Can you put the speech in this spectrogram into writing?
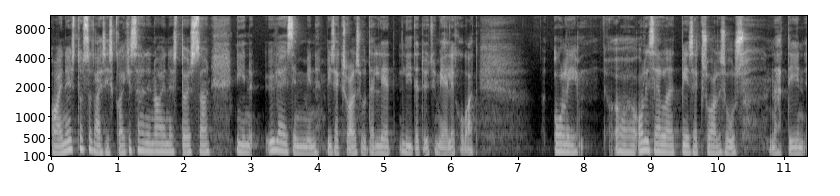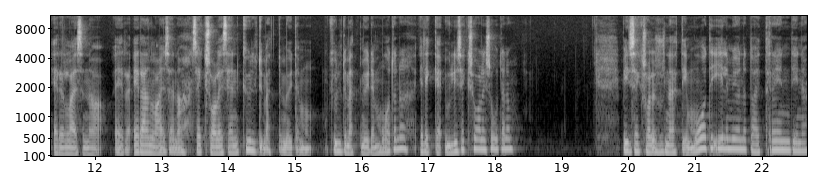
aineistossa, tai siis kaikissa hänen aineistoissaan, niin yleisimmin biseksuaalisuuteen liitetyt mielikuvat oli, oli sellainen, että biseksuaalisuus nähtiin erilaisena, er, eräänlaisena seksuaalisen kyltymättömyyden, kyltymättömyyden muotona, eli yliseksuaalisuutena – Biseksuaalisuus nähtiin muoti-ilmiönä tai trendinä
